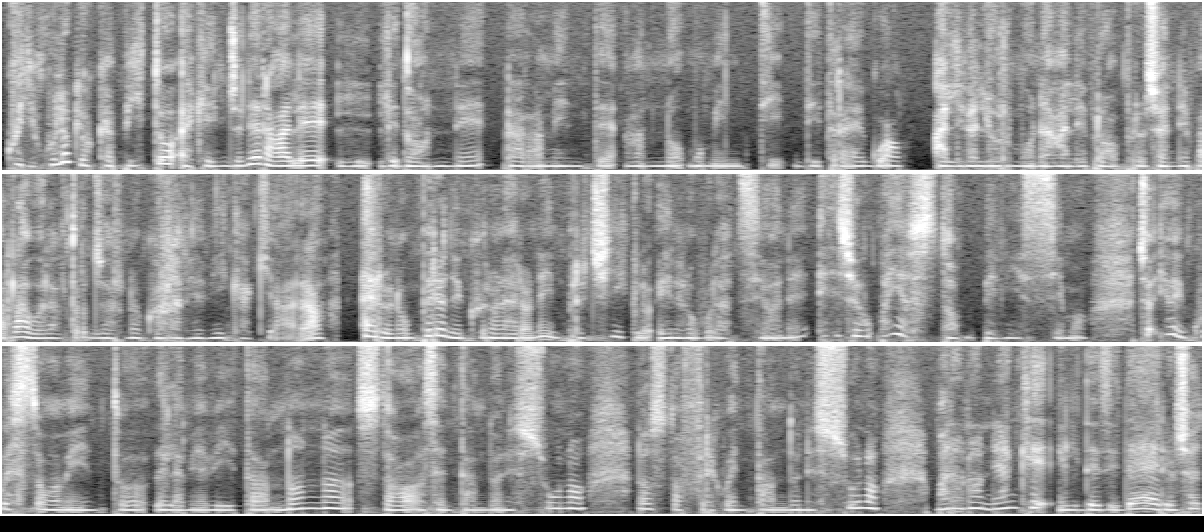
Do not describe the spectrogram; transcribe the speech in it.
Quindi quello che ho capito è che in generale le donne raramente hanno momenti di tregua a livello ormonale proprio, cioè ne parlavo l'altro giorno con la mia amica Chiara, ero in un periodo in cui non ero né in preciclo e in ovulazione e dicevo ma io sto benissimo, cioè io in questo momento della mia vita non sto sentendo nessuno, non sto frequentando nessuno, ma non ho neanche il desiderio, cioè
